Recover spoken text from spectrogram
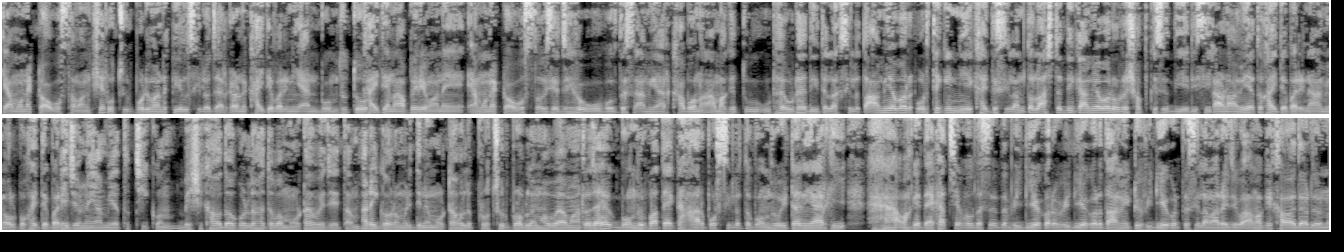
কেমন একটা অবস্থা মাংসের। প্রচুর পরিমাণে তেল ছিল, যার কারণে খাইতে পারিনি এন্ড বন্ধু তো খাইতে না পেরে মানে এমন একটা অবস্থা হয়েছে যে ও বলতেছে, আমি আর খাব না, আমাকে তুই উঠায় উঠায় দিতে লাগছিল। তো আমি আবার ওর থেকে নিয়ে খাইতেছিলাম। তো লাস্টের দিকে আমি আবার ওরে সবকিছু দিয়ে দিছি, কারণ আমি এত খাইতে পারি না, আমি অল্প খাইতে পারি। এই জন্যই আমি এত চিকন। বেশি খাওয়া দাওয়া করলে হয়তো বা মোটা হয়ে যেতাম। আর এই গরমের দিনে মোটা হলে প্রচুর প্রবলেম হবে আমার। তো যাই হোক, বন্ধুর পাতে একটা হার পড়ছিল, তো বন্ধু ওইটা নিয়ে আর কি আমাকে দেখাচ্ছে, বলতেছে, তো ভিডিও করো ভিডিও করো। তো আমি একটু ভিডিও করতেছিলাম, আর এই যে আমাকে খাওয়া দেওয়ার জন্য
